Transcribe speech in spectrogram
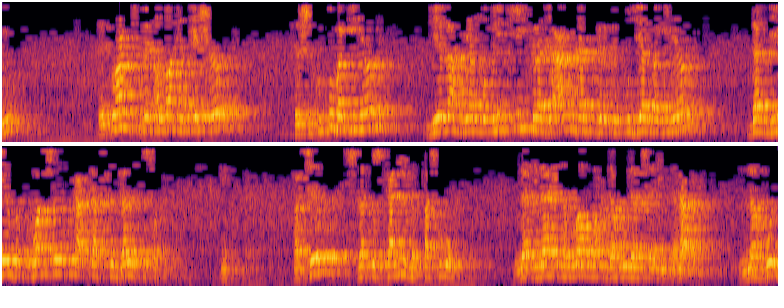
hmm? Tuhan selain Allah yang Esa Tersekutu baginya Dialah yang memiliki kerajaan dan segala kepujian baginya Dan dia berkuasa ke atas segala sesuatu. Ni. Baca seratus kali lepas subuh. La ilaha illallah wahdahu la syarika lah. Lahul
